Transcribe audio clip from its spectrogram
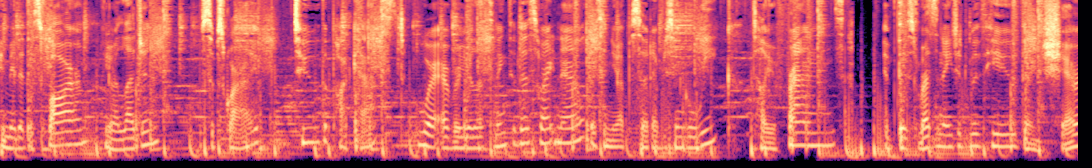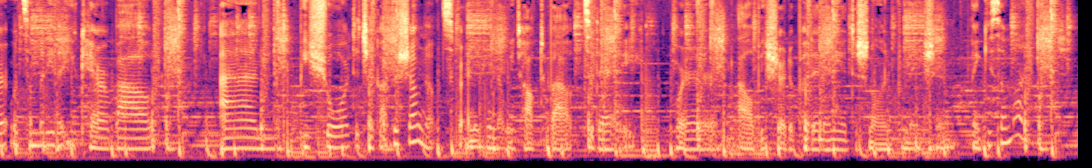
If you made it this far, you're a legend. Subscribe to the podcast wherever you're listening to this right now. There's a new episode every single week. Tell your friends. If this resonated with you, then share it with somebody that you care about. And be sure to check out the show notes for anything that we talked about today, where I'll be sure to put in any additional information. Thank you so much.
